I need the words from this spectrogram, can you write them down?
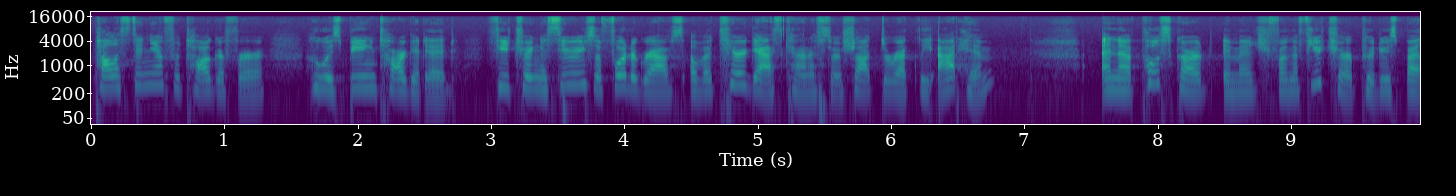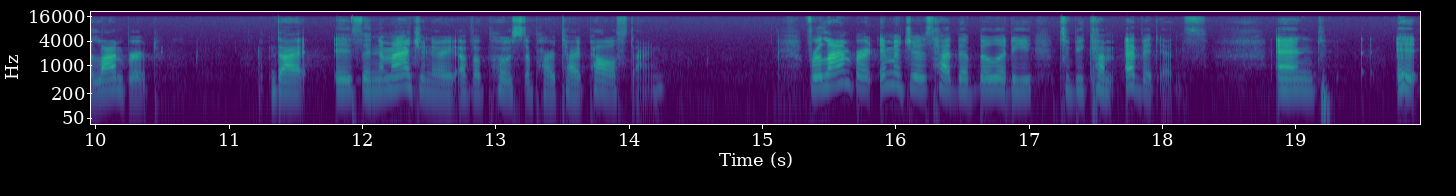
Palestinian photographer who was being targeted, featuring a series of photographs of a tear gas canister shot directly at him, and a postcard image from the future produced by Lambert that is an imaginary of a post-apartheid Palestine. For Lambert, images had the ability to become evidence, and it,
